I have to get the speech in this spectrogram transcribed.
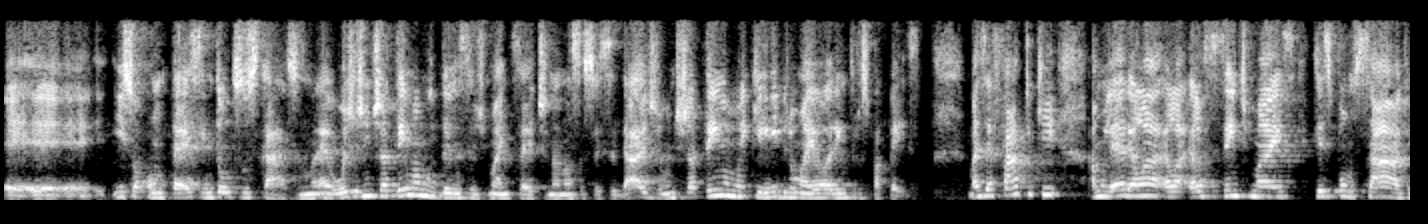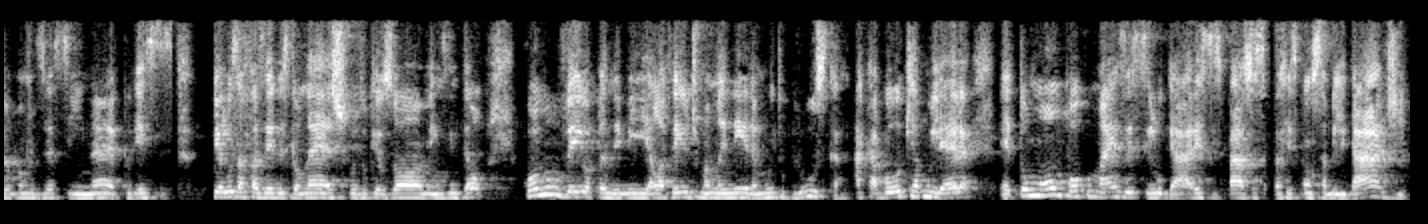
é, é, isso acontece em todos os casos, não é? Hoje a gente já tem uma mudança de mindset na nossa sociedade, onde já tem um equilíbrio maior entre os papéis. Mas é fato que a mulher ela, ela, ela se sente mais responsável, vamos dizer assim, né, por esses pelos afazeres domésticos do que os homens. Então, como veio a pandemia, ela veio de uma maneira muito brusca, acabou que a mulher é, tomou um pouco mais esse lugar, esse espaço, essa responsabilidade,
